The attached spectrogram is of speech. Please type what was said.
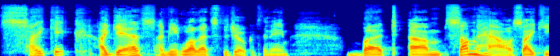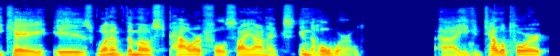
psychic, I guess. I mean, well, that's the joke of the name, But um, somehow, Saiki K is one of the most powerful psionics in the whole world. Uh, he can teleport.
